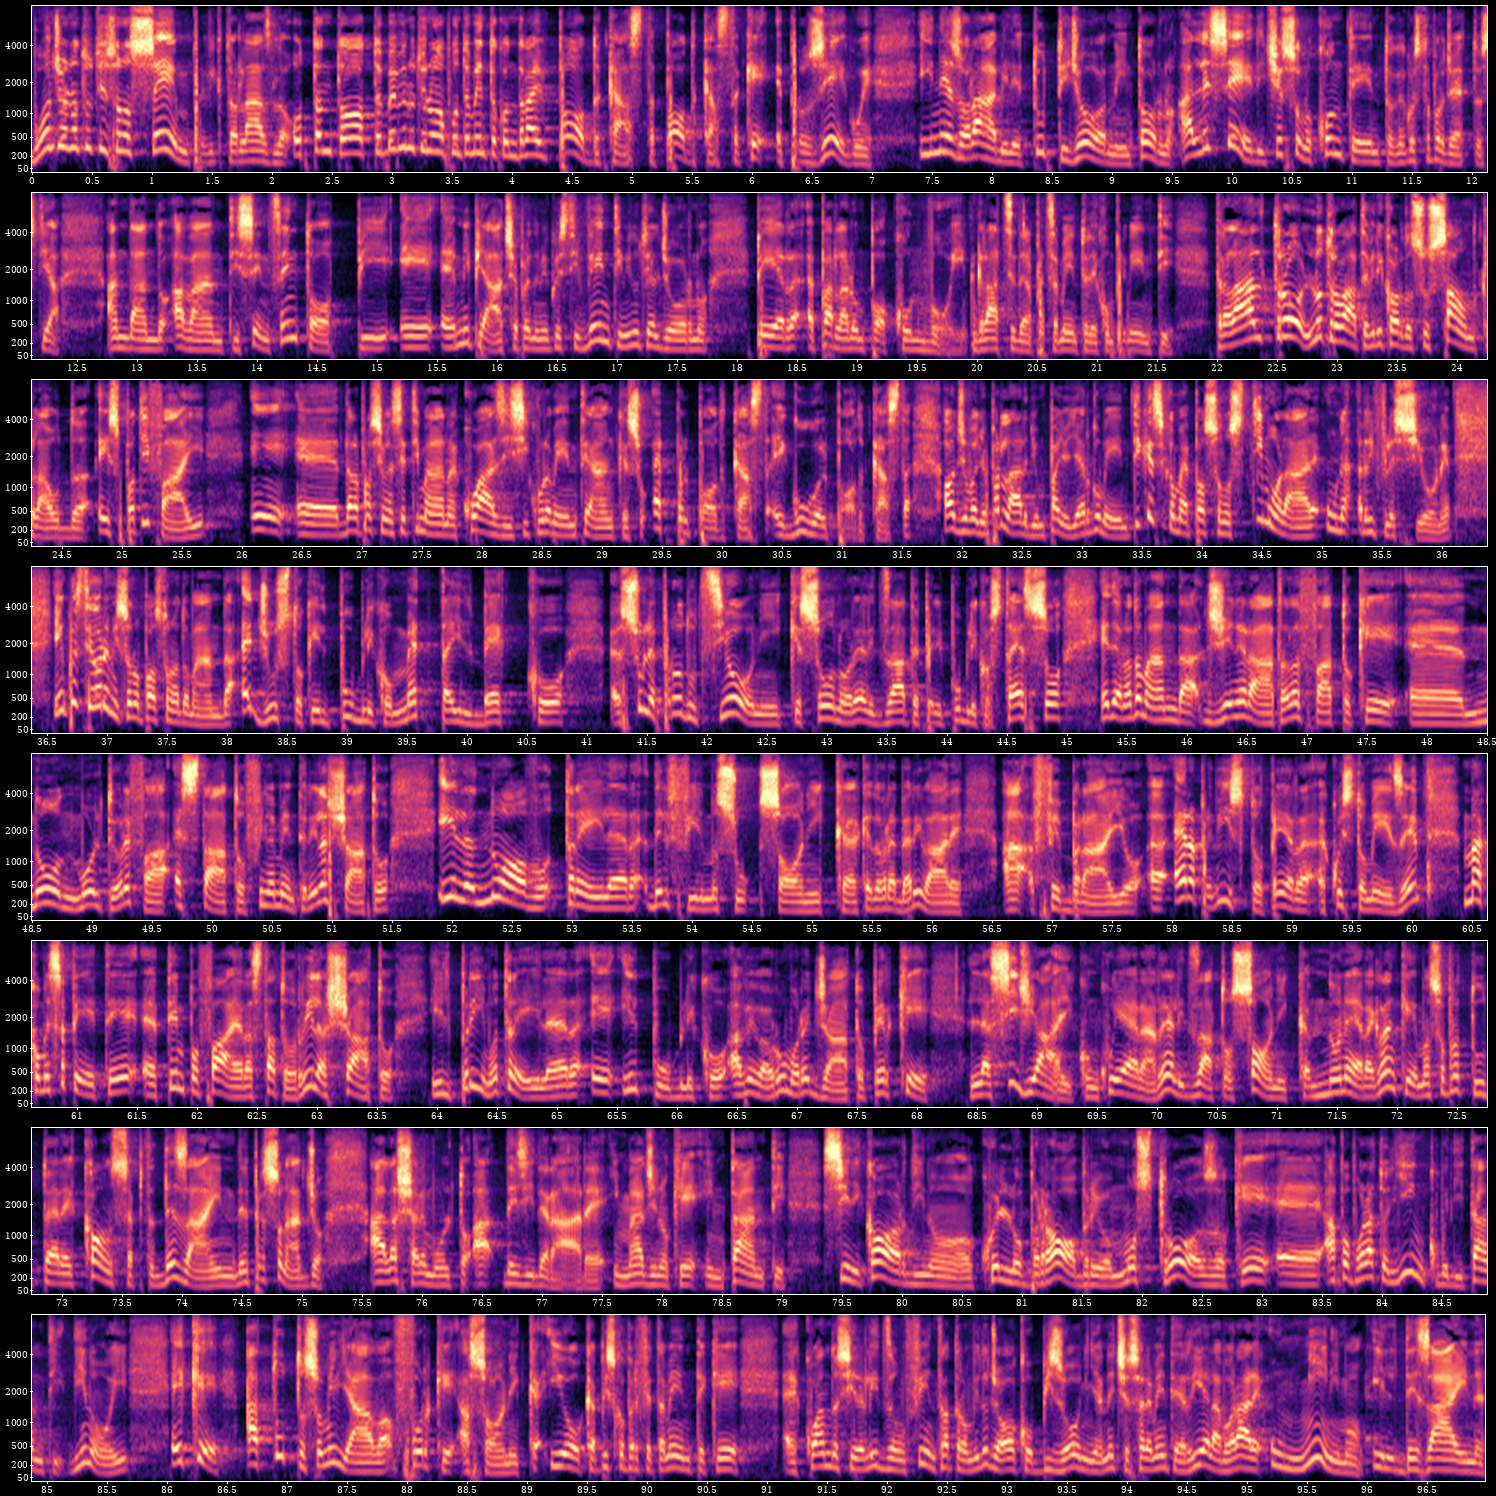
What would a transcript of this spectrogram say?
Buongiorno a tutti, sono sempre Victor Laslo 88 e benvenuti in un appuntamento con Drive Podcast, podcast che prosegue inesorabile tutti i giorni intorno alle 16 e sono contento che questo progetto stia andando avanti senza intoppi e eh, mi piace prendermi questi 20 minuti al giorno per parlare un po' con voi. Grazie dell'apprezzamento e dei complimenti. Tra l'altro lo trovate, vi ricordo, su SoundCloud e Spotify e eh, dalla prossima settimana quasi sicuramente anche su Apple Podcast Podcast e Google Podcast. Oggi voglio parlare di un paio di argomenti che secondo me possono stimolare una riflessione. In queste ore mi sono posto una domanda, è giusto che il pubblico metta il becco eh, sulle produzioni che sono realizzate per il pubblico stesso? Ed è una domanda generata dal fatto che eh, non molte ore fa è stato finalmente rilasciato il nuovo trailer del film su Sonic che dovrebbe arrivare a febbraio. Eh, era previsto per questo mese mese, ma come sapete eh, tempo fa era stato rilasciato il primo trailer e il pubblico aveva rumoreggiato perché la CGI con cui era realizzato Sonic non era granché, ma soprattutto era il concept design del personaggio a lasciare molto a desiderare. Immagino che in tanti si ricordino quell'obrobrio mostruoso che eh, ha popolato gli incubi di tanti di noi e che a tutto somigliava fuorché a Sonic. Io capisco capisco perfettamente che eh, quando si realizza un film tratto da un videogioco bisogna necessariamente rielaborare un minimo il design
